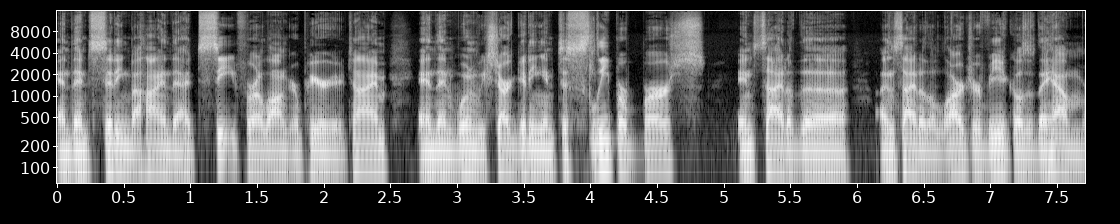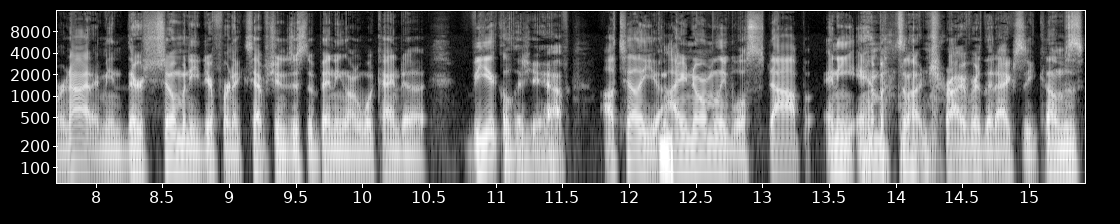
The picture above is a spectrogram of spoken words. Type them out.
and then sitting behind that seat for a longer period of time, and then when we start getting into sleeper berths inside of the inside of the larger vehicles if they have them or not. I mean, there's so many different exceptions just depending on what kind of vehicle that you have. I'll tell you, I normally will stop any Amazon driver that actually comes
